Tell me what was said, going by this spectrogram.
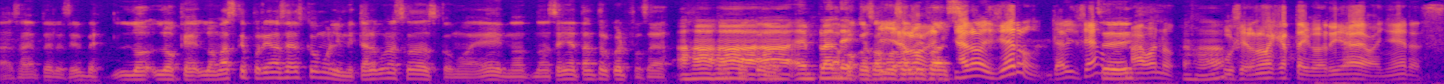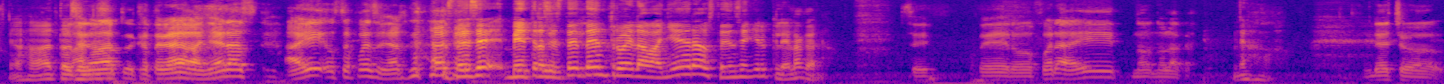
a esa gente le sirve. Lo, lo, que, lo más que podrían hacer es como limitar algunas cosas, como, eh, no, no enseña tanto el cuerpo, o sea. Ajá, ajá, en plan de. Somos ya, lo, ya, lo, hicieron, ya lo hicieron. Ah, bueno, pusieron la categoría de bañeras. Ajá, entonces. Pusieron la categoría de bañeras, ahí usted puede enseñar. Usted mientras esté dentro de la bañera, usted enseña lo que le dé la gana. Sí, pero fuera de ahí, no, no la haga. De hecho,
